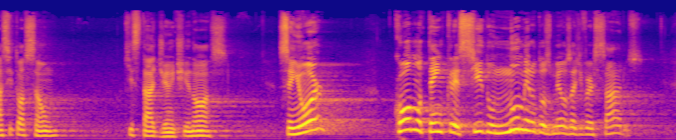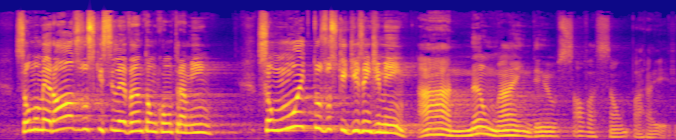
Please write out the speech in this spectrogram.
a situação que está diante de nós. Senhor, como tem crescido o número dos meus adversários? São numerosos os que se levantam contra mim. São muitos os que dizem de mim: Ah, não há em Deus salvação para ele.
